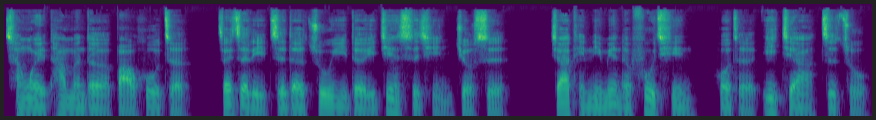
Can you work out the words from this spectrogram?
成为他们的保护者。在这里值得注意的一件事情，就是家庭里面的父亲或者一家之主，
